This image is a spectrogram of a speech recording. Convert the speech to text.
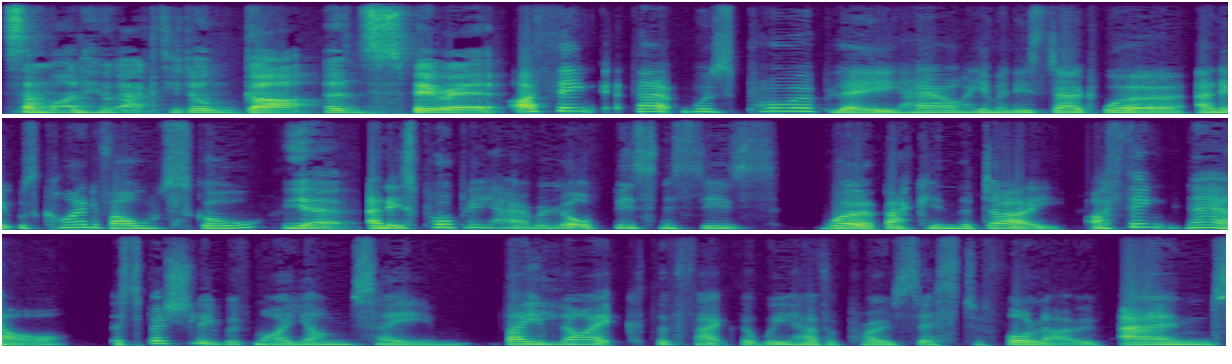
someone who acted on gut and spirit. I think that was probably how him and his dad were. And it was kind of old school. Yeah. And it's probably how a lot of businesses were back in the day. I think now especially with my young team, they like the fact that we have a process to follow. And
